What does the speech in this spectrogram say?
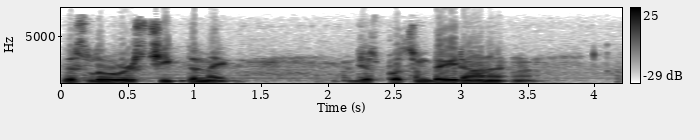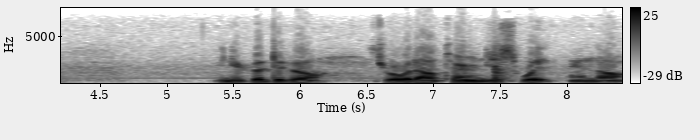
this lure is cheap to make. Just put some bait on it, and, and you're good to go. Throw it out there and just wait, and uh,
